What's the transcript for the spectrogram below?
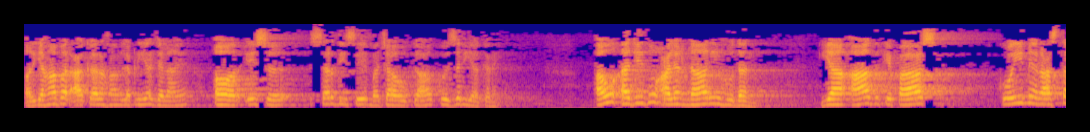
اور یہاں پر آ کر ہم لکڑیاں جلائیں اور اس سردی سے بچاؤ کا کوئی ذریعہ کریں۔ او اجید الناری ہدن، یا آگ کے پاس کوئی میں راستہ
